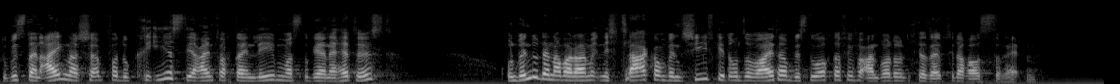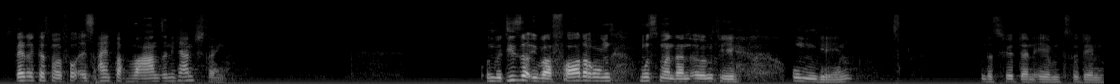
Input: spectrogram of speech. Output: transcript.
Du bist dein eigener Schöpfer, du kreierst dir einfach dein Leben, was du gerne hättest. Und wenn du dann aber damit nicht klarkommst, wenn es schief geht und so weiter, bist du auch dafür verantwortlich, dich da selbst wieder rauszuretten. Stellt euch das mal vor, ist einfach wahnsinnig anstrengend. Und mit dieser Überforderung muss man dann irgendwie umgehen. Und das führt dann eben zu dem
